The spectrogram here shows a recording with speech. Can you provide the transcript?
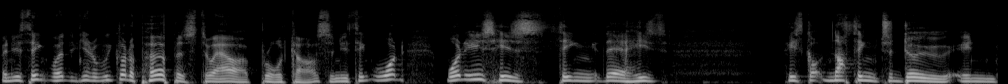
And you think, well, you know, we've got a purpose to our broadcast, and you think, what, what is his thing there? He's, he's got nothing to do in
